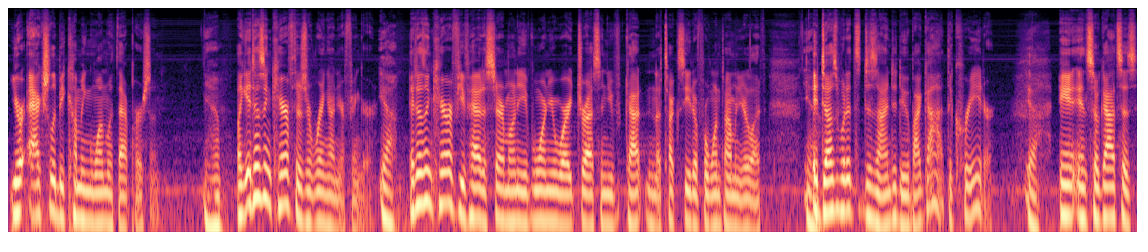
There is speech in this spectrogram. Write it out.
you're actually becoming one with that person? yeah Like it doesn't care if there's a ring on your finger. yeah It doesn't care if you've had a ceremony, you've worn your white dress, and you've gotten a tuxedo for one time in your life. Yeah. It does what it's designed to do by God, the Creator. yeah And, and so God says,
